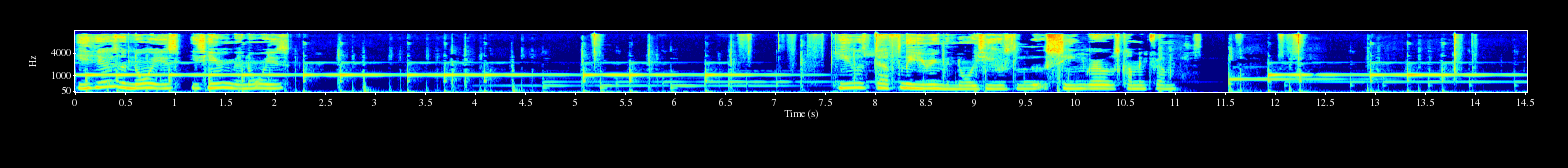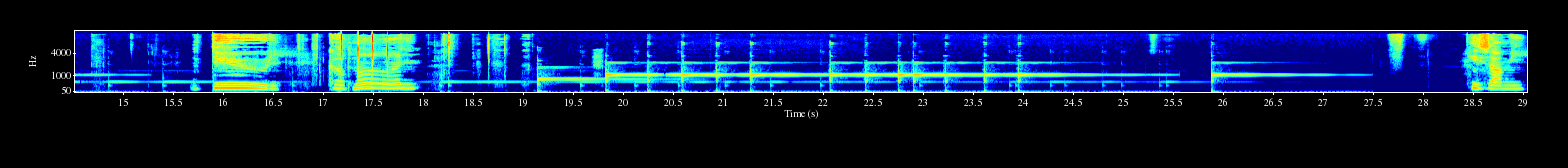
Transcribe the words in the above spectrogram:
He hears the noise. He's hearing the noise. He was definitely hearing the noise. He was seeing where it was coming from. Dude, come on. He saw me.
